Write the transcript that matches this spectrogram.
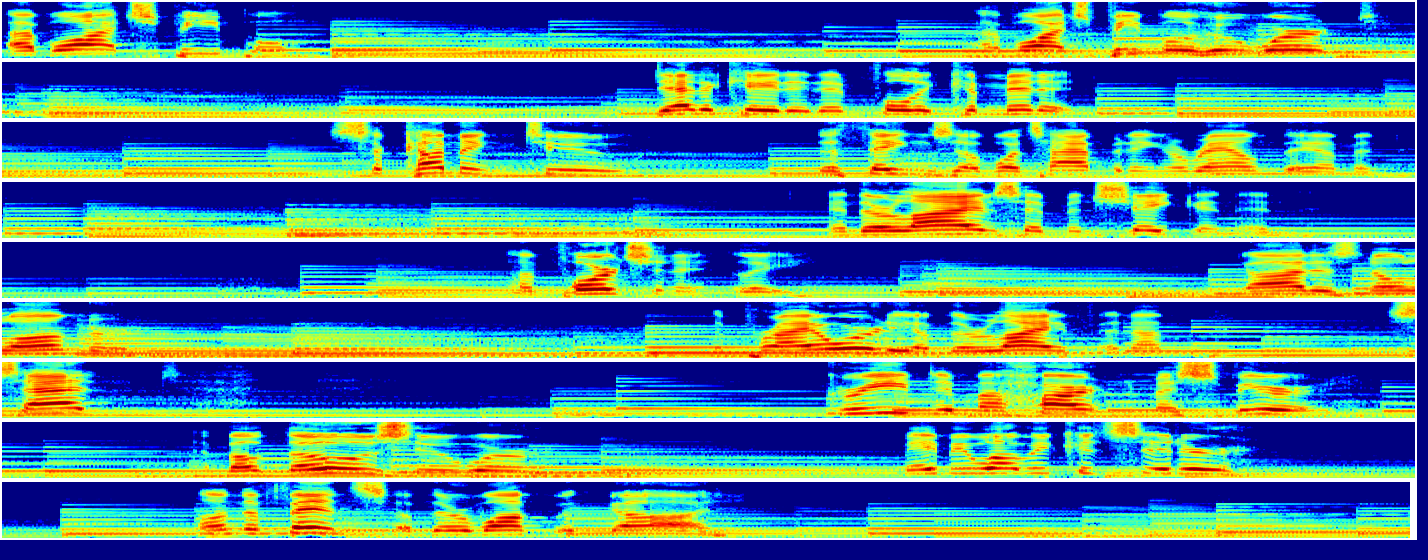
I've watched people. I've watched people who weren't dedicated and fully committed succumbing to the things of what's happening around them and and their lives have been shaken. And unfortunately, God is no longer the priority of their life. And I'm saddened, grieved in my heart and my spirit about those who were maybe what we consider on the fence of their walk with God.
